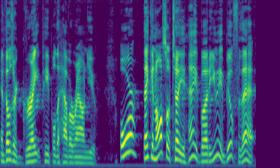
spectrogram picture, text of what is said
And those are great people to have around you. Or they can also tell you, hey, buddy, you ain't built for that.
